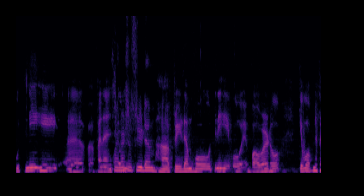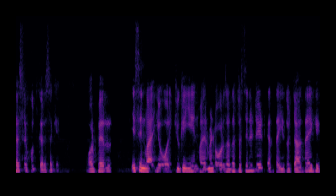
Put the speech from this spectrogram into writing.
उतनी ही फाइनेंशियल फ्रीडम हाँ फ्रीडम हो उतनी ही वो एम्पावर्ड हो कि वो अपने फैसले खुद कर सके। और फिर इस ये और क्योंकि ये इन्वायरमेंट और ज़्यादा फैसिलिटेट करता है ये तो चाहता है कि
